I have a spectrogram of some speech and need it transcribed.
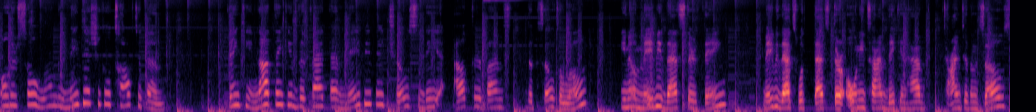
Oh, they're so lonely. Maybe I should go talk to them. Thinking, not thinking the fact that maybe they chose to be out there by themselves alone. You know, maybe that's their thing. Maybe that's what that's their only time they can have time to themselves.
